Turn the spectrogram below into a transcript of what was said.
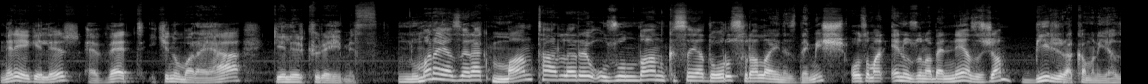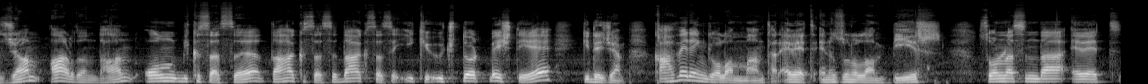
Nereye gelir? Evet 2 numaraya gelir küreğimiz. Numara yazarak mantarları uzundan kısaya doğru sıralayınız demiş. O zaman en uzuna ben ne yazacağım? 1 rakamını yazacağım. Ardından 10 bir kısası, daha kısası, daha kısası 2, 3, 4, 5 diye gideceğim. Kahverengi olan mantar. Evet en uzun olan 1. Sonrasında evet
